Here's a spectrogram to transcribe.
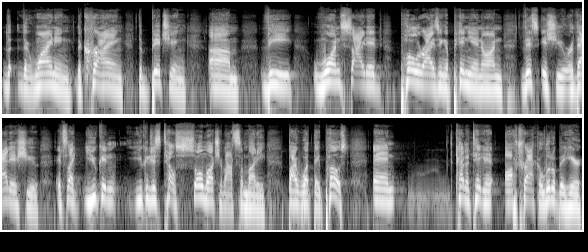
The, the whining, the crying, the bitching, um, the one sided polarizing opinion on this issue or that issue. It's like you can you can just tell so much about somebody by what they post. And kind of taking it off track a little bit here.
